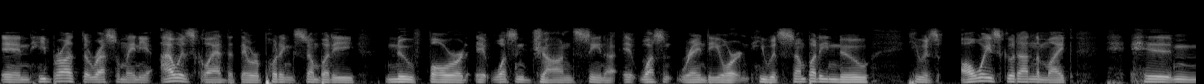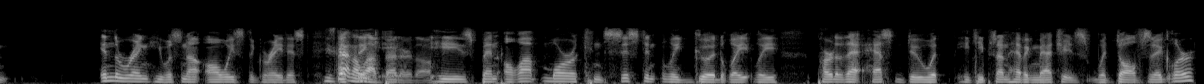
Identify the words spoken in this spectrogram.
and he brought to WrestleMania, I was glad that they were putting somebody new forward. It wasn't John Cena. It wasn't Randy Orton. He was somebody new. He was always good on the mic. Him in the ring, he was not always the greatest. He's gotten a lot better, though. He's been a lot more consistently good lately. Part of that has to do with he keeps on having matches with Dolph Ziggler,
